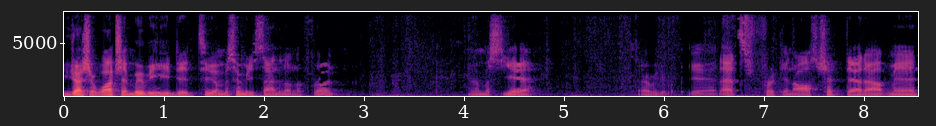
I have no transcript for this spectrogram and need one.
You guys should watch that movie he did too. I'm assuming he signed it on the front. I'm yeah. There we go. Yeah, that's freaking awesome. Check that out, man.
